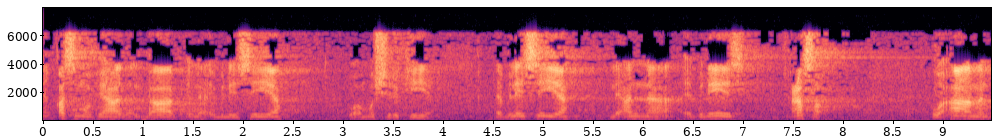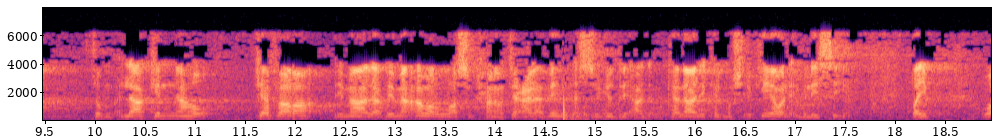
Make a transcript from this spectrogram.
ينقسموا في هذا الباب إلى إبليسية ومشركية إبليسية لأن إبليس عصى وآمن ثم لكنه كفر بماذا؟ بما أمر الله سبحانه وتعالى به من السجود لآدم وكذلك المشركية والإبليسية طيب و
